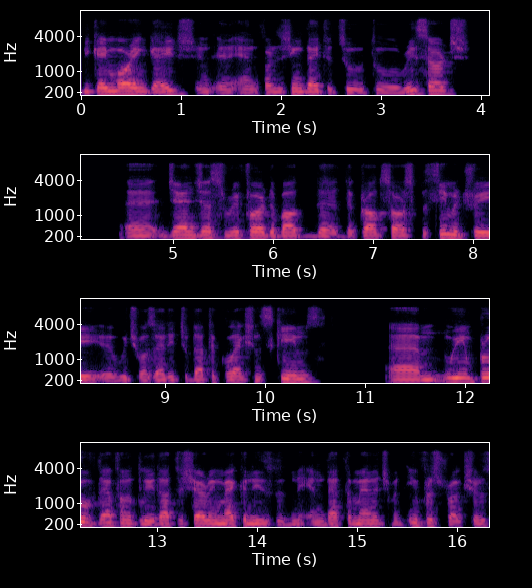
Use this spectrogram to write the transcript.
became more engaged in, in, in furnishing data to, to research. Uh, Jen just referred about the, the crowdsourced bathymetry, uh, which was added to data collection schemes. Um, we improved definitely data sharing mechanisms and data management infrastructures,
